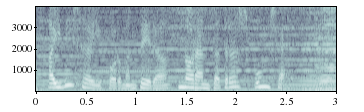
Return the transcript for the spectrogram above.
A Eivissa i Formentera, 93.7.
